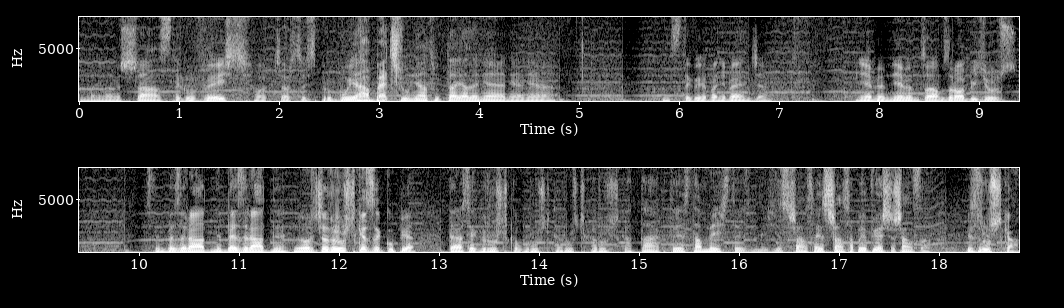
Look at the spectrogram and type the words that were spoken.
Chyba nie mamy szans z tego wyjść, chociaż coś spróbuję. A beczunia tutaj, ale nie, nie, nie. Nic z tego chyba nie będzie. Nie wiem, nie wiem co mam zrobić już. Jestem bezradny, bezradny. Jeszcze różdżkę sobie kupię. Teraz jak różdżka, różdżka, różdżka, różdżka. Tak, to jest ta myśl, to jest myśl. Jest szansa, jest szansa, pojawiła się szansa. Jest różdżka.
